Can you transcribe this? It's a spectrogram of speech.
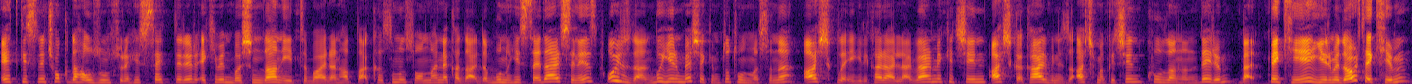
etkisini çok daha uzun süre hissettirir. Ekim'in başından itibaren hatta Kasım'ın sonlarına kadar da bunu hissedersiniz. O yüzden bu 25 Ekim tutulmasını aşkla ilgili kararlar vermek için, aşka kalbinizi açmak için kullanın derim ben. Peki 24 Ekim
